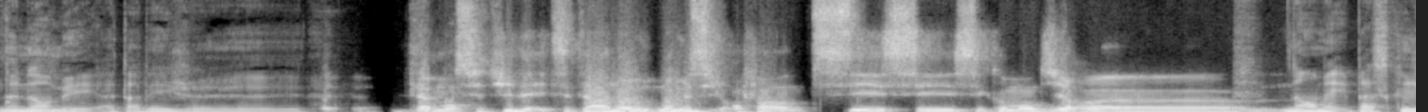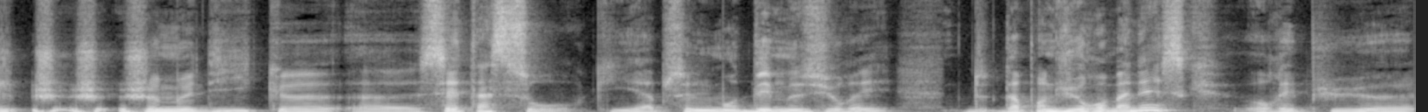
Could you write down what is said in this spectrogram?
Non, non, mais attendez, je. De la mansuétude, etc. Non, non mais enfin, c'est, c'est, comment dire. Euh... Non, mais parce que je, je, je me dis que euh, cet assaut qui est absolument démesuré, d'un point de vue romanesque, aurait pu. Euh,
